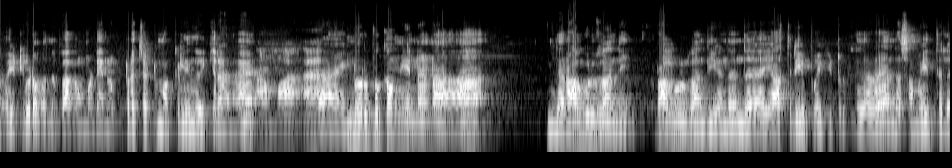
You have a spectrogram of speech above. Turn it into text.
தரப்பை எட்டி கூட வந்து பார்க்க மாட்டேங்கிற குற்றச்சாட்டு மக்கள் இது வைக்கிறாங்க. இன்னொரு பக்கம் என்னன்னா இந்த ராகுல் காந்தி ராகுல் காந்தி வந்து இந்த யாத்திரையை போய்கிட்டு இருக்காரு அந்த சமயத்துல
